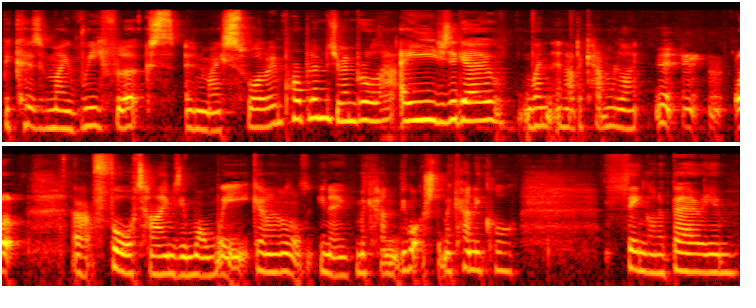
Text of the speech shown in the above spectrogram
because of my reflux and my swallowing problems. You remember all that ages ago? Went and had a camera like about four times in one week. And, you know, mechan- they watched the mechanical thing on a barium,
